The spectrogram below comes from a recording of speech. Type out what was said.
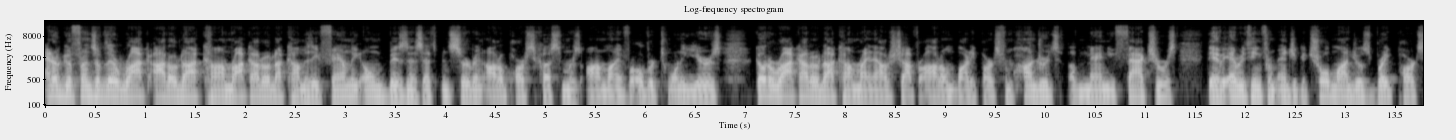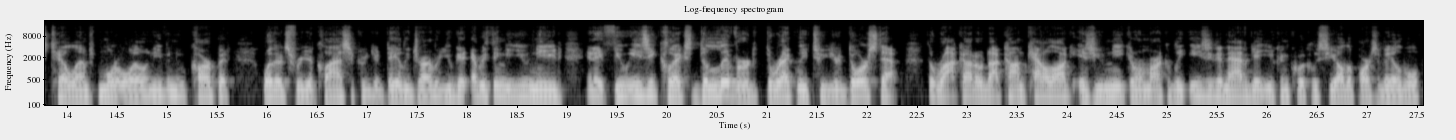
and our good friends over there, rockauto.com. Rockauto.com is a family owned business that's been serving auto parts customers online for over 20 years. Go to rockauto.com right now to shop for auto and body parts from hundreds of manufacturers. They have everything from engine control modules, brake parts, tail lamps, motor oil, and even new carpet. Whether it's for your classic or your daily driver, you get everything that you need in a few easy clicks delivered directly to your doorstep. The rockauto.com catalog is unique and remarkably easy to navigate. You can quickly see all the parts available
